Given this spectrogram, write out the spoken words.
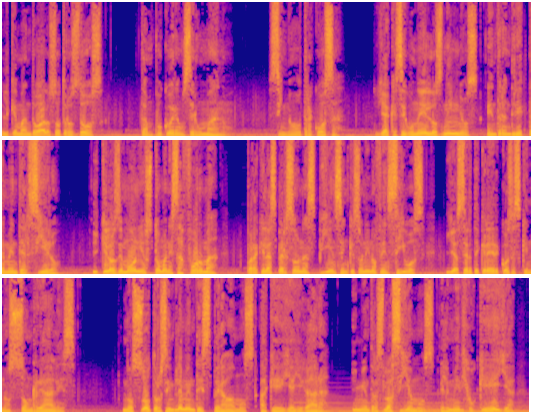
el que mandó a los otros dos, tampoco era un ser humano, sino otra cosa, ya que según él los niños entran directamente al cielo y que los demonios toman esa forma para que las personas piensen que son inofensivos y hacerte creer cosas que no son reales. Nosotros simplemente esperábamos a que ella llegara, y mientras lo hacíamos, él me dijo que ella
